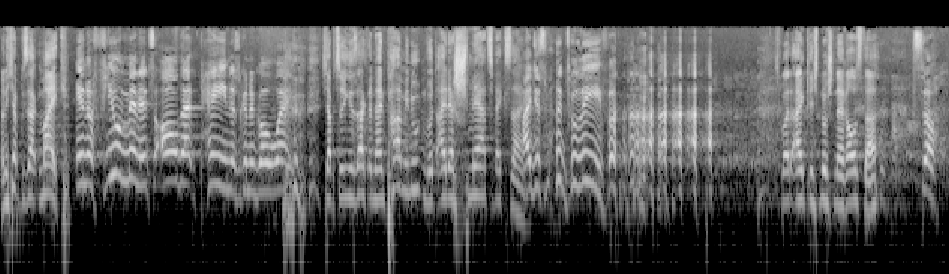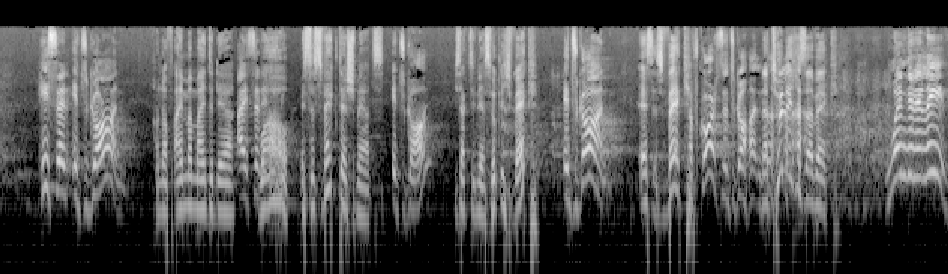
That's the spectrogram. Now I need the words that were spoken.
Und ich habe gesagt, Mike, in a few minutes, all that pain is going to go away. ich habe zu ihm gesagt, in ein paar Minuten wird all der Schmerz weg sein. I just wanted to leave. Ich wollte eigentlich nur schnell raus da. so he said, It's gone. Und auf einmal meinte der, I said, wow, es ist weg, der Schmerz. It's gone? Ich sagte ihm, der ist wirklich weg? It's gone. Es ist weg. Of course it's gone. Natürlich ist er weg. when did it leave?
